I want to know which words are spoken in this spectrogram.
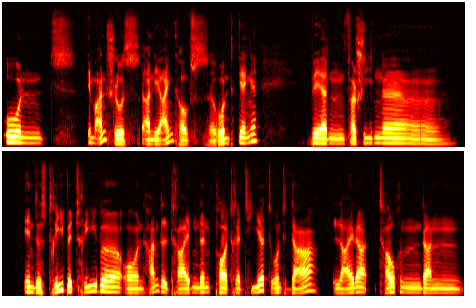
Und im Anschluss an die Einkaufsrundgänge werden verschiedene Industriebetriebe und Handeltreibenden porträtiert und da leider tauchen dann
